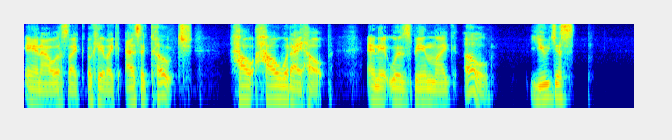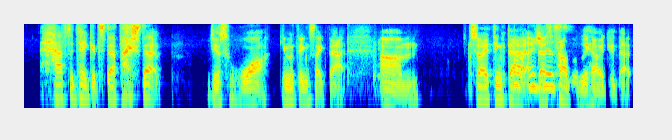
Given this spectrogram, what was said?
and I was like, okay, like as a coach, how how would I help? And it was being like, "Oh, you just have to take it step by step. Just walk, you know, things like that. Um, so I think that Oh, I that's just- probably how I do that.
